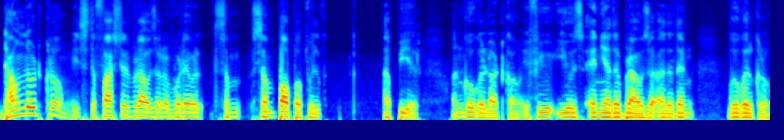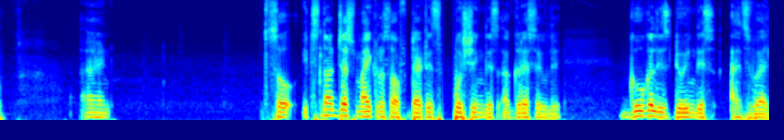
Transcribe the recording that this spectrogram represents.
download Chrome. It's the fastest browser or whatever some some pop-up will appear on google.com if you use any other browser other than Google Chrome. And so it's not just Microsoft that is pushing this aggressively. Google is doing this as well.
